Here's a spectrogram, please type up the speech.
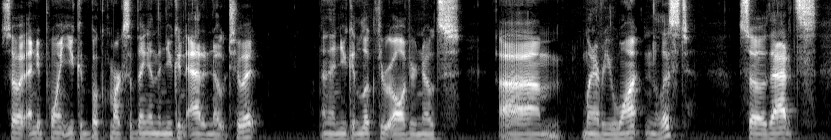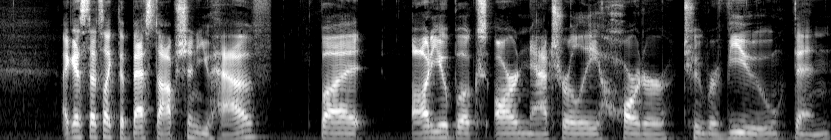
So at any point you can bookmark something and then you can add a note to it, and then you can look through all of your notes um, whenever you want in the list. So that's, I guess that's like the best option you have, but audiobooks are naturally harder to review than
